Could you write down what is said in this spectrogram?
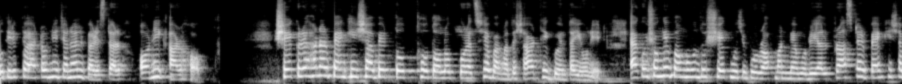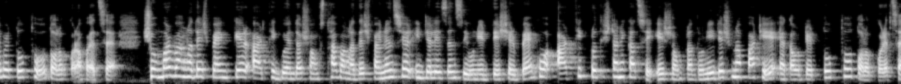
অতিরিক্ত attorney general barrister Anik R Haque. Sheikh রেহানার ব্যাংক হিসাবের তথ্য তলব করেছে বাংলাদেশ আর্থিক গোয়েন্দা ইউনিট। একই সঙ্গে বঙ্গবন্ধু শেখ মুজিবুর রহমান মেমোরিয়াল ট্রাস্টের ব্যাংক হিসাবের তথ্য তলব করা হয়েছে। সোমবার বাংলাদেশ ব্যাংকের আর্থিক গোয়েন্দা সংস্থা বাংলাদেশ ফাইন্যান্সিয়াল ইন্টেলিজেন্স ইউনিট দেশের ব্যাংক ও আর্থিক প্রতিষ্ঠানের কাছে এ সংক্রান্ত নির্দেশনা পাঠিয়ে অ্যাকাউন্টের তথ্য তলব করেছে।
